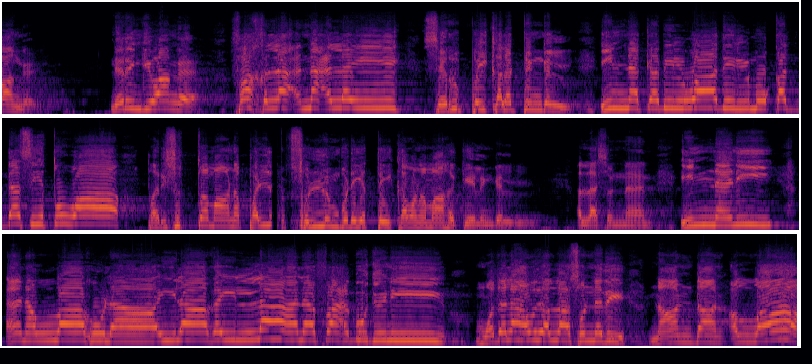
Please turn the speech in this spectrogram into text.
வாங்க நெருங்கி வாங்க ஃபஹ்லஅ அலைக் செருப்பை கலட்டுங்கள். இன்ன கபில் வாதில் முகத்தஸி துவா பரிசுத்தமான பள்ள சொல்லும் விடயத்தை கவனமாக கேளுங்கள். அல்லாஹ் சொன்னான் இன்னனி அனல்லாஹு லா இலாஹ இல்லா அன ஃபஅபுதுனி. முதலாவது அல்லாஹ் சொன்னது நான் தான் அல்லாஹ்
